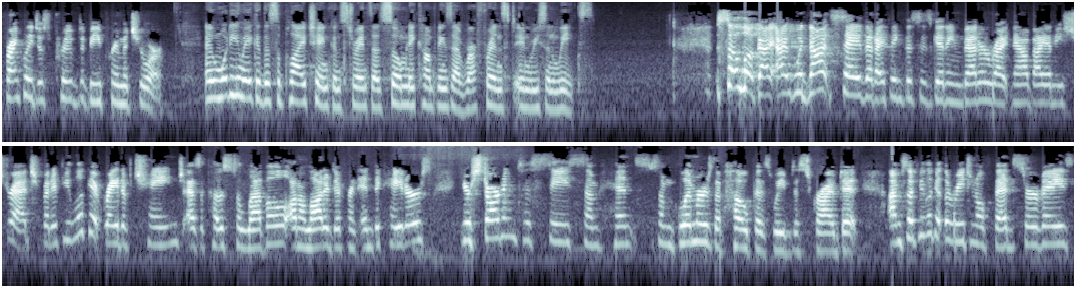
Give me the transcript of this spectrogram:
frankly, just proved to be premature. And what do you make of the supply chain constraints that so many companies have referenced in recent weeks? So, look, I, I, would not say that I think this is getting better right now by any stretch, but if you look at rate of change as opposed to level on a lot of different indicators, you're starting to see some hints, some glimmers of hope as we've described it. Um, so, if you look at the regional Fed surveys,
